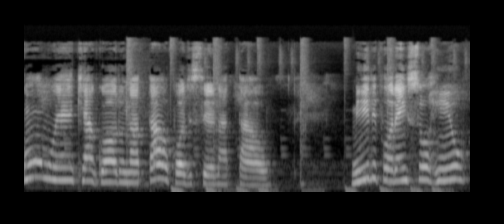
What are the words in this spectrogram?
Como é que agora o Natal pode ser Natal? Mille, porém, sorriu.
